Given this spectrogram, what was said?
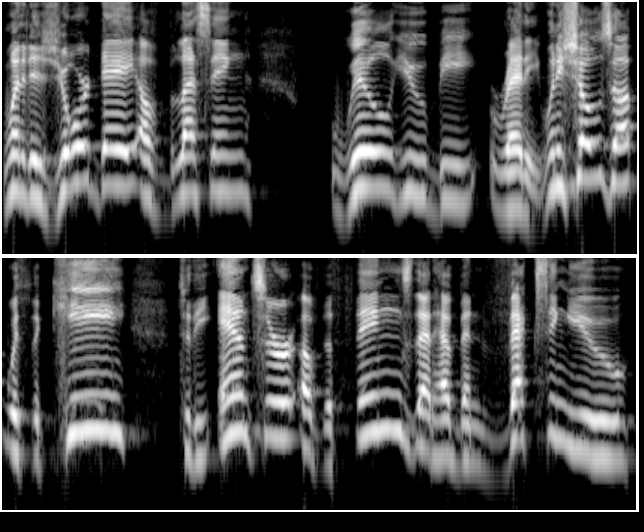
When it is your day of blessing, will you be ready? When he shows up with the key to the answer of the things that have been vexing you,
